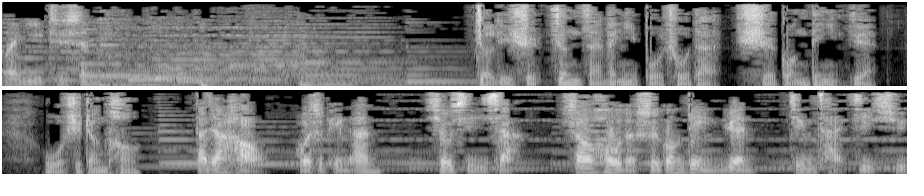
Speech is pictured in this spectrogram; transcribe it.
文艺之声。这里是正在为你播出的时光电影院，我是张涛。大家好，我是平安。休息一下，稍后的时光电影院精彩继续。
